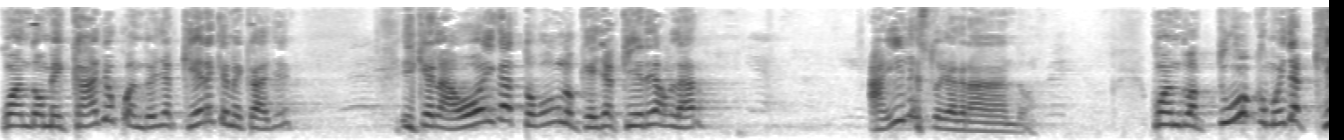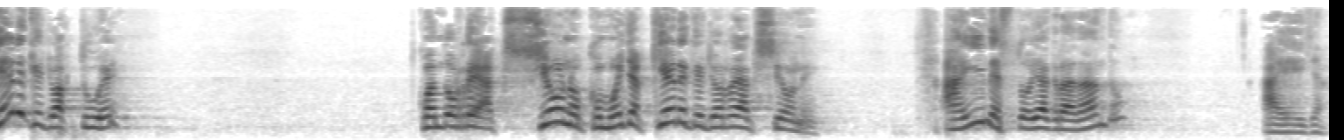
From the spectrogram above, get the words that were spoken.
Cuando me callo cuando ella quiere que me calle. Y que la oiga todo lo que ella quiere hablar. Ahí le estoy agradando. Cuando actúo como ella quiere que yo actúe. Cuando reacciono como ella quiere que yo reaccione. Ahí le estoy agradando a ella.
